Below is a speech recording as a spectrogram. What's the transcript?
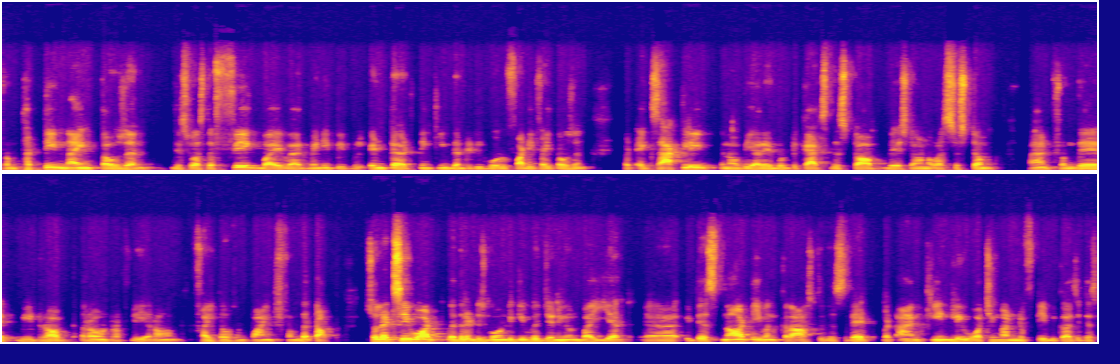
From 39000 this was the fake buy where many people entered thinking that it will go to 45000 but exactly you know we are able to catch this top based on our system. And from there we dropped around roughly around 5000 points from the top So let's see what whether it is going to give a genuine buy here. Uh, it is not even crossed this red, but I am keenly watching on Nifty because it has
